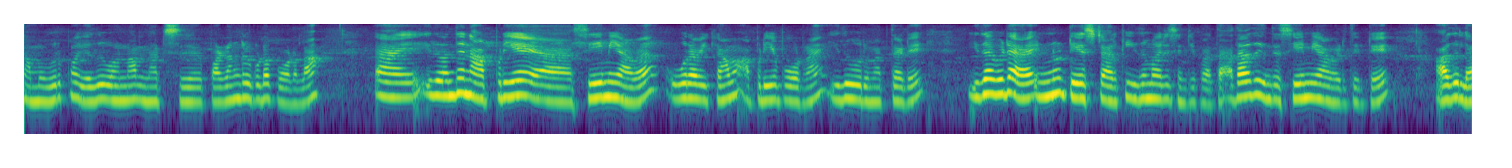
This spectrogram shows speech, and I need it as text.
நம்ம விருப்பம் எது வேணாலும் நட்ஸு பழங்கள் கூட போடலாம். இது வந்து நான் அப்படியே சேமியாவை ஊற வைக்காமல் அப்படியே போடுறேன். இது ஒரு மெத்தடு இதை விட இன்னும் டேஸ்ட்டாக இருக்குது இது மாதிரி செஞ்சு பார்த்தேன் அதாவது இந்த சேமியாவை எடுத்துக்கிட்டு அதில்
